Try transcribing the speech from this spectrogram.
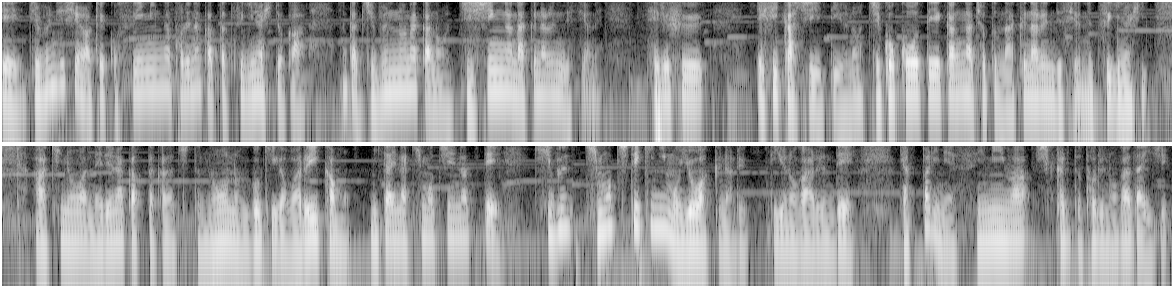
で自分自身は結構睡眠が取れなかった次の日とかなんか自分の中の自信がなくなるんですよね。セルフエフィカシーっていうの自己肯定感がちょっとなくなるんですよね次の日あ昨日は寝れなかったからちょっと脳の動きが悪いかもみたいな気持ちになって気分気持ち的にも弱くなるっていうのがあるんでやっぱりね睡眠はしっかりととるのが大事、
